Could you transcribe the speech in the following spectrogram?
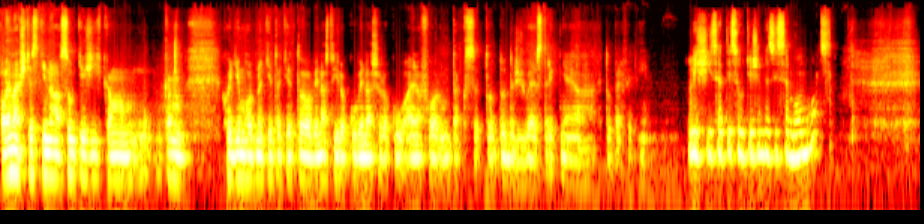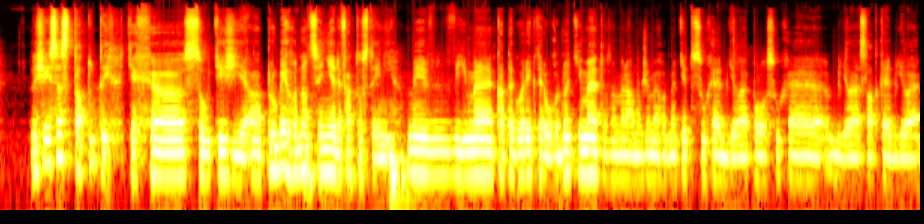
ale naštěstí na soutěžích, kam, kam chodím hodnotit, ať je to vinařství roku, vinař roku a na fórum, tak se to dodržuje striktně a je to perfektní. Liší se ty soutěže mezi sebou moc? Liší se statuty těch eh, soutěží a průběh hodnocení je de facto stejný. My víme kategorii, kterou hodnotíme, to znamená, můžeme hodnotit suché, bílé, polosuché, bílé, sladké, bílé,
